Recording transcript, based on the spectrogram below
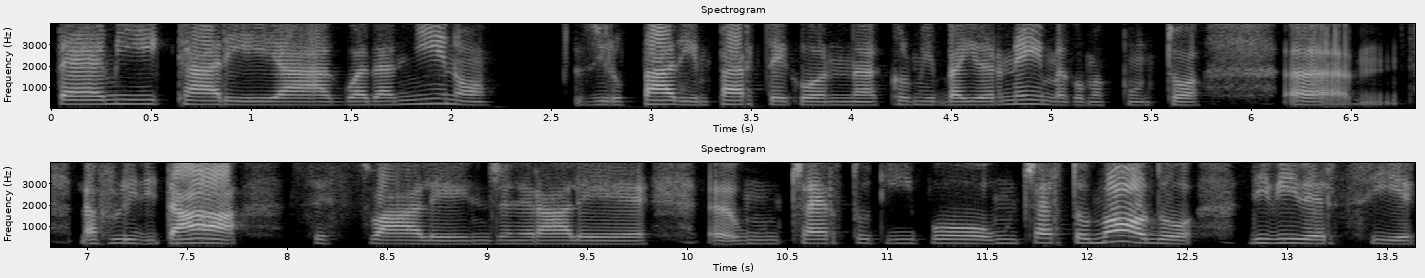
temi cari a Guadagnino, sviluppati in parte con Call Me by Your Name, come appunto, uhm, la fluidità sessuale in generale, ehm, un certo tipo un certo modo di viversi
